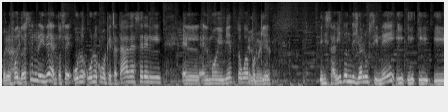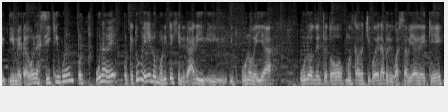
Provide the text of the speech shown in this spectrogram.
Pero en el fondo esa era la idea, entonces uno, uno como que trataba de hacer el, el, el movimiento, weón, El porque movimiento. y sabéis dónde yo aluciné y, y, y, y, y me cagó la psiqui, weón, porque una vez, porque tú veías los monitos en general y, y uno veía, uno dentro de todo muy cabro chico era, pero igual sabía de que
